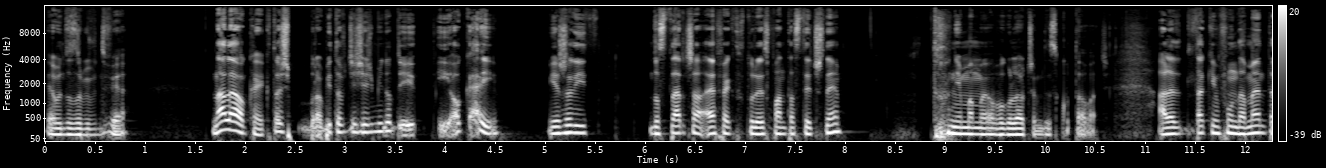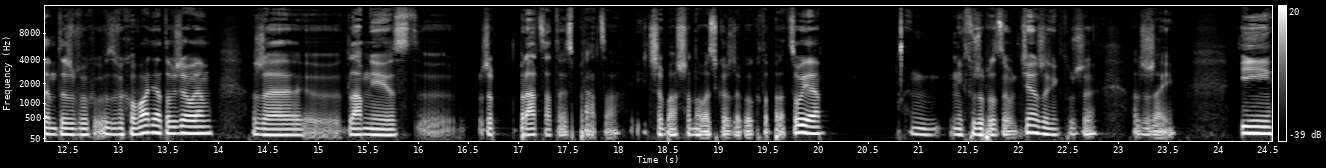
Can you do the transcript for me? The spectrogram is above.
ja bym to zrobił w dwie. No ale okej, okay, ktoś robi to w 10 minut i, i okej. Okay. Jeżeli dostarcza efekt, który jest fantastyczny, to nie mamy w ogóle o czym dyskutować. Ale takim fundamentem też z wychowania to wziąłem, że e, dla mnie jest, e, że praca to jest praca i trzeba szanować każdego, kto pracuje. Niektórzy pracują ciężej, niektórzy lżej. I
